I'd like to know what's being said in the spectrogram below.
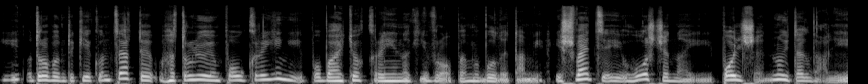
І от робимо такі концерти, гастролюємо по Україні і по багатьох країнах Європи. Ми були там і Швеція, і Угорщина, і. Польща, ну і так далі.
